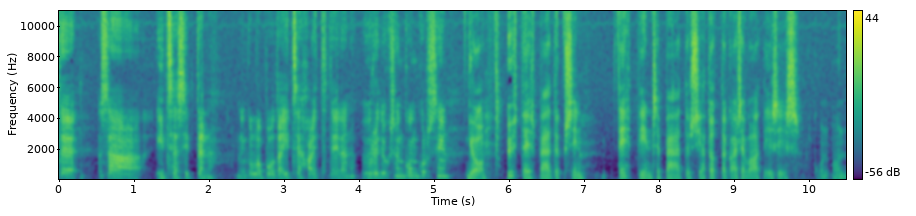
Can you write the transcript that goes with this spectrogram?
te, sä itse sitten niin kuin lopulta itse hait teidän yrityksen konkurssiin. Joo, yhteispäätöksin tehtiin se päätös ja totta kai se vaatii siis, kun on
